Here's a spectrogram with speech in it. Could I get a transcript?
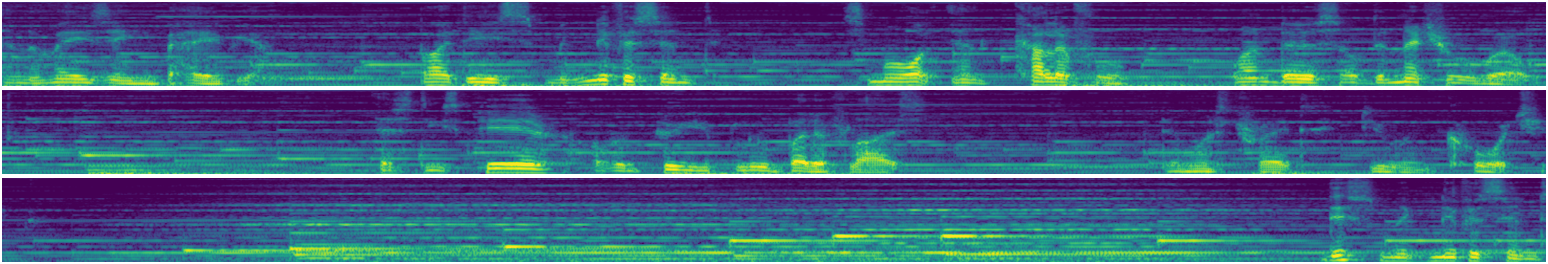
and amazing behavior. By these magnificent, small and colorful wonders of the natural world. As these pair of imperial blue butterflies demonstrate during courtship. This magnificent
